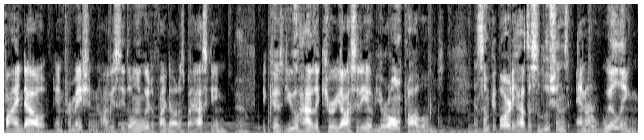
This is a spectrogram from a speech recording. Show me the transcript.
find out information? Obviously, the only way to find out is by asking, Yeah. because you have the curiosity of your own problems, and some people already have the solutions and are willing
